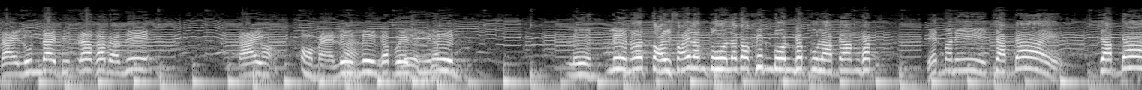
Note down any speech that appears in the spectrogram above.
ได้ลุ้นได้บิดแล้วครับแบบนี้ไกลโอ้แหม่ลื่นลื่นครับเวทีลื่น ลื่นลื่นแล้วต่อยสายลำตัวแล้วก็ขึ้นบนครับกุหลาบดำครับเพชรมณีจับได้ จับได้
